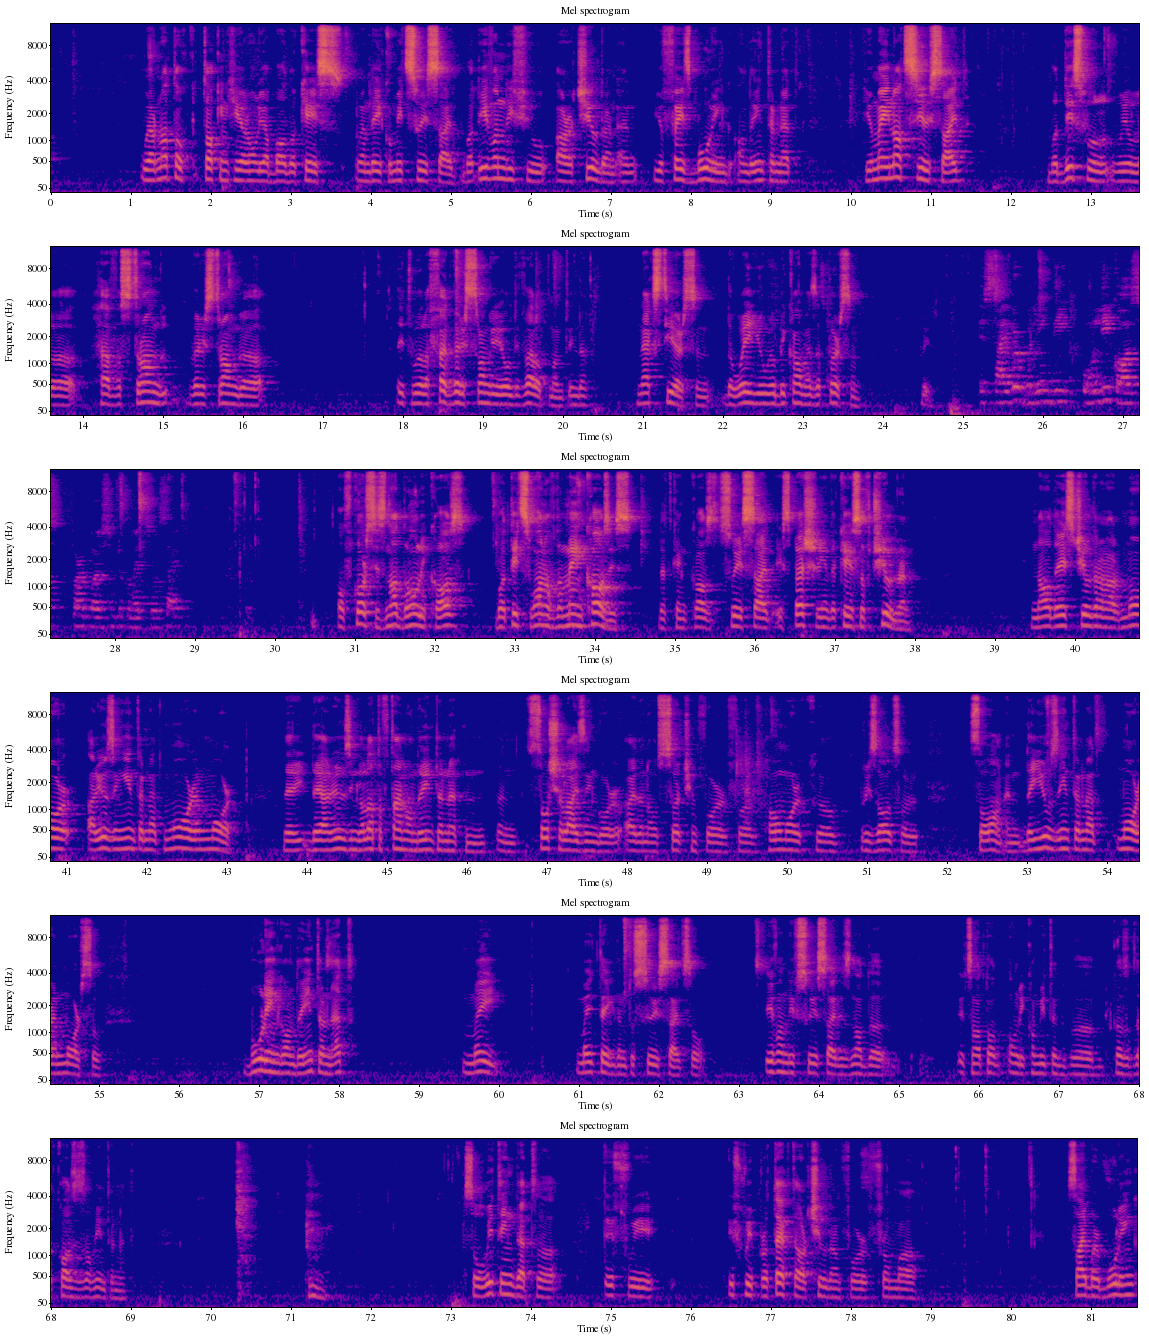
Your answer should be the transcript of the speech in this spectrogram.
we are not talk- talking here only about the case when they commit suicide, but even if you are a children and you face bullying on the internet, you may not suicide, but this will will uh, have a strong, very strong. Uh, it will affect very strongly your development in the next years and the way you will become as a person. Please. Is cyberbullying the only cause for a person to commit suicide? of course it's not the only cause but it's one of the main causes that can cause suicide especially in the case of children nowadays children are more are using internet more and more they, they are using a lot of time on the internet and, and socializing or i don't know searching for, for homework uh, results or so on and they use internet more and more so bullying on the internet may may take them to suicide. So even if suicide is not the, it's not only committed uh, because of the causes of internet. so we think that uh, if we if we protect our children for from uh, cyberbullying,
